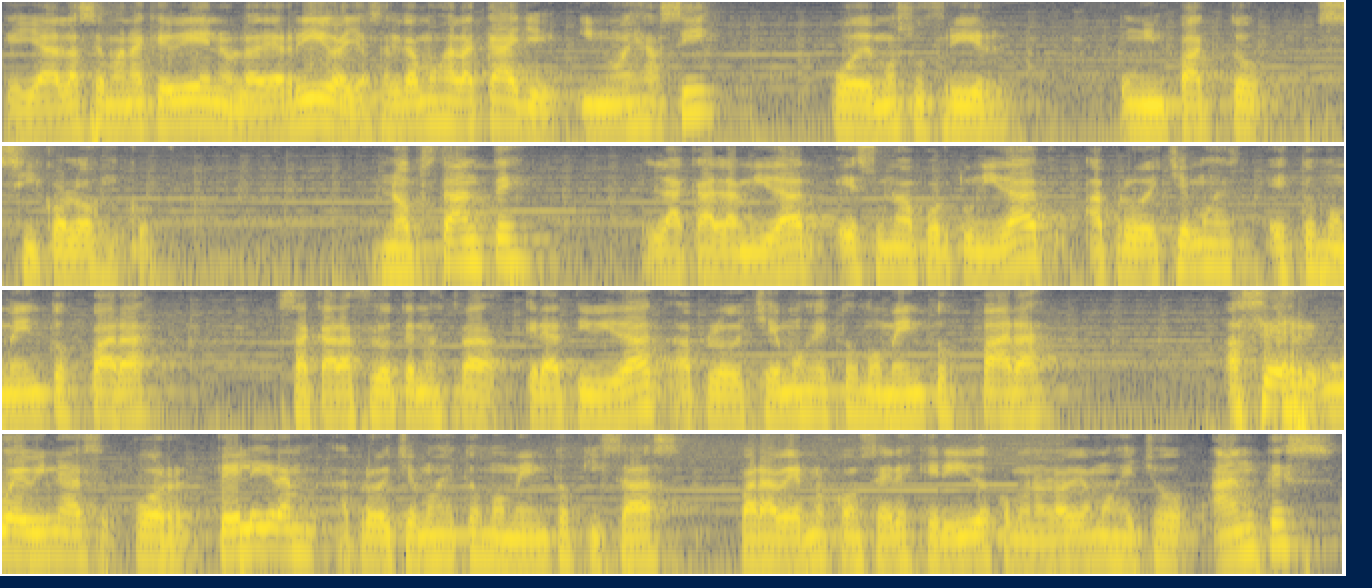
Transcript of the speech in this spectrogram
que ya la semana que viene o la de arriba ya salgamos a la calle y no es así, podemos sufrir un impacto psicológico. No obstante, la calamidad es una oportunidad. Aprovechemos estos momentos para sacar a flote nuestra creatividad. Aprovechemos estos momentos para hacer webinars por Telegram. Aprovechemos estos momentos quizás para vernos con seres queridos como no lo habíamos hecho antes.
